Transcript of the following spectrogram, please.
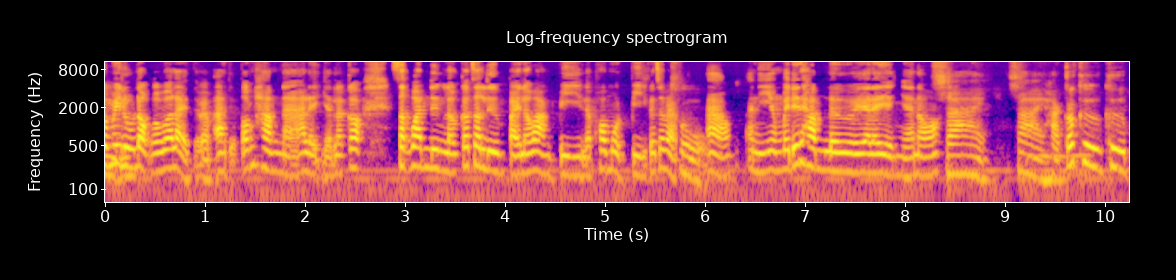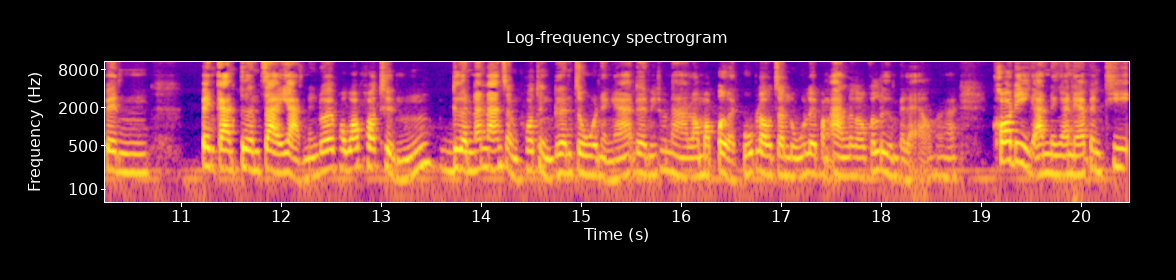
ก็อืมไม่รู้หรอกว่าเมื่อไหร่แต่แบบอะเดี๋ยวต้องทำนะอะไรอย่างเงี้ยแล้วก็สักวันหนึ่งเราก็จะลืมไประหว่างปี แล้วพอหมดปีก็จะแบบถูกอ้าวอันนี้ยังไม่ได้ทำเลยอะไรอย่างเงี้ยเนาะใช่ ใช่ค่ะก็คือคือเป็นเป็นการเตือนใจอย่างหนึ่งด้วย เพราะว่าพอถึงเดือนนั้นๆอย่างพอถึงเดือนจูนอย่างเงี้ยเดือนมิถุนาเรามาเปิดปุ๊บเราจะรู้เลยบางอันแล้วเราก็ลืมไปแล้วนะคะข้อดีอีกอันหนึ่งอันเนี้ยเป็นที่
